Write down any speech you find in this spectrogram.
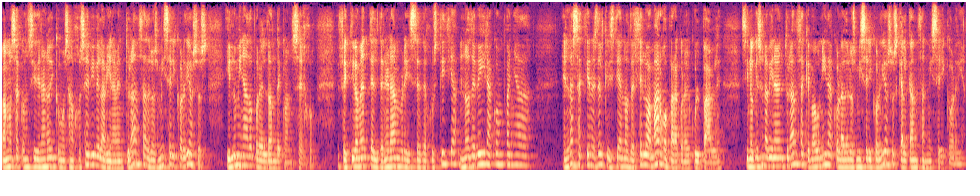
Vamos a considerar hoy cómo San José vive la bienaventuranza de los misericordiosos, iluminado por el don de consejo. Efectivamente, el tener hambre y sed de justicia no debe ir acompañada en las acciones del cristiano de celo amargo para con el culpable, sino que es una bienaventuranza que va unida con la de los misericordiosos que alcanzan misericordia.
